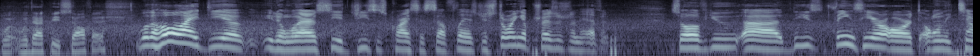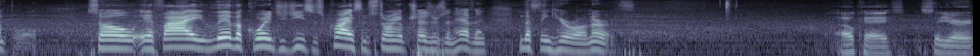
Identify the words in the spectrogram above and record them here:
W- would that be selfish? Well, the whole idea, you know, where I see it, Jesus Christ is selfless, you're storing up treasures in heaven. So if you, uh, these things here are only temporal. So if I live according to Jesus Christ, I'm storing up treasures in heaven, nothing here on earth. Okay, so you're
